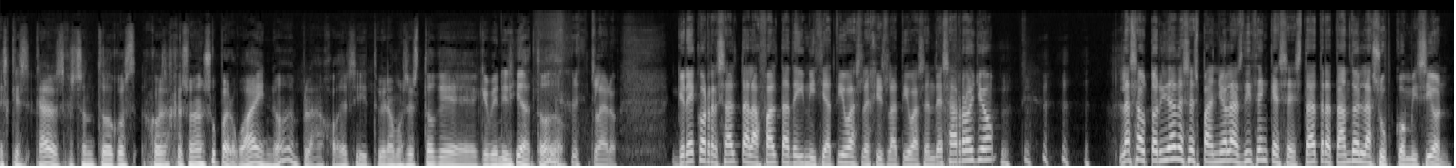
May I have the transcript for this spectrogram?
Es que, claro, es que son todo cos- cosas que suenan súper guay, ¿no? En plan, joder, si tuviéramos esto, que, que bien iría todo. Claro. Greco resalta la falta de iniciativas legislativas en desarrollo. Las autoridades españolas dicen que se está tratando en la subcomisión,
